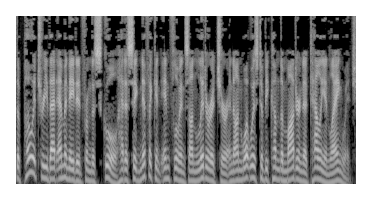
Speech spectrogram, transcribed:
The poetry that emanated from the school had a significant influence on literature and on what was to become the modern Italian language.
